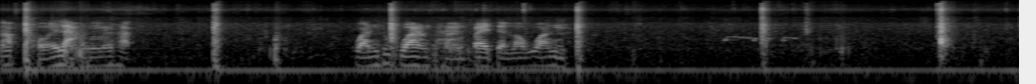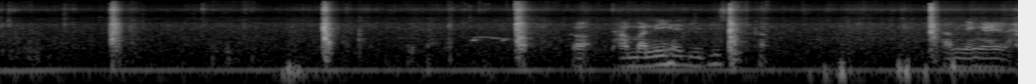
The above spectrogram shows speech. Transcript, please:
นับถอยหลังนะครับ วันทุกวันผ่านไปแต่ละวัน ก็ทำวันนี้ให้ดีที่สุดครับทำยังไงล่ะ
